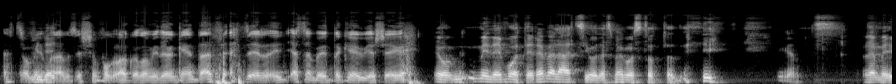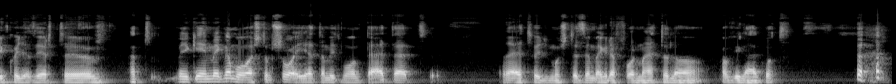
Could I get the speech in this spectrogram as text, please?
ezt a filmelemzéssel foglalkozom időnként, tehát ezért így eszembe jöttek a hülyeségek. Jó, mindegy, volt egy reveláció, de ezt megosztottad. Igen reméljük, hogy azért, hát még én még nem olvastam soha ilyet, amit mondtál, tehát lehet, hogy most ezzel megreformáltad a, a világot.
